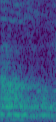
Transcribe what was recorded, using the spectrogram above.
好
